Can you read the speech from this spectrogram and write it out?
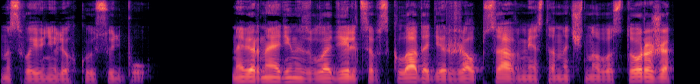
на свою нелегкую судьбу. Наверное, один из владельцев склада держал пса вместо ночного сторожа,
